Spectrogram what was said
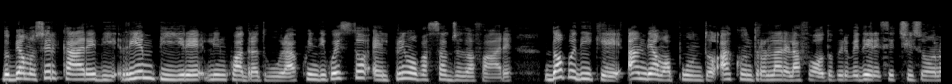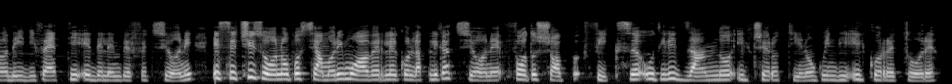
dobbiamo cercare di riempire l'inquadratura, quindi questo è il primo passaggio da fare. Dopodiché andiamo appunto a controllare la foto per vedere se ci sono dei difetti e delle imperfezioni e se ci sono possiamo rimuoverle con l'applicazione Photoshop Fix utilizzando il cerottino, quindi il correttore.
